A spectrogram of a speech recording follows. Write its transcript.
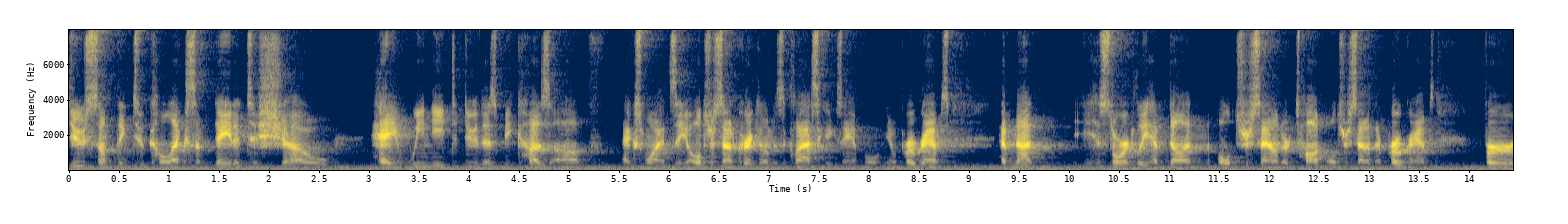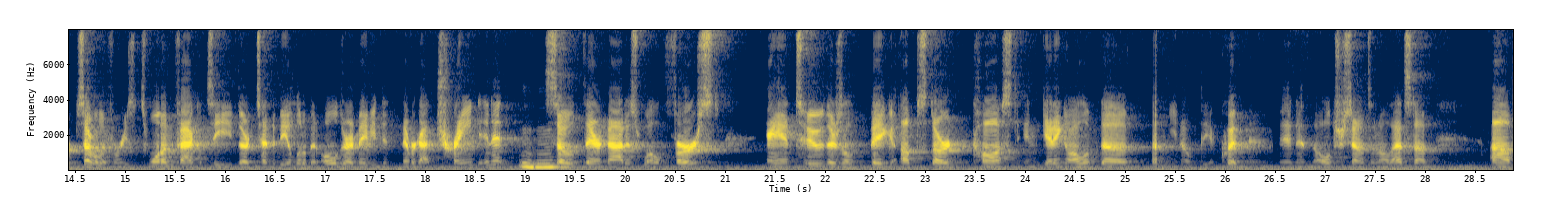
do something to collect some data to show, hey, we need to do this because of X, Y, and Z. Ultrasound curriculum is a classic example. You know, programs have not historically have done ultrasound or taught ultrasound in their programs for several different reasons. One, faculty they tend to be a little bit older and maybe never got trained in it, mm-hmm. so they're not as well versed. And two, there's a big upstart cost in getting all of the you know the equipment and, and the ultrasounds and all that stuff. Um,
